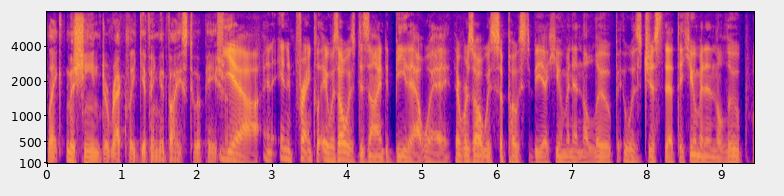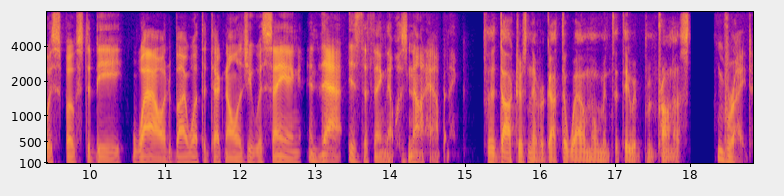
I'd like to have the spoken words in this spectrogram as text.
like machine directly giving advice to a patient. Yeah, and, and frankly, it was always designed to be that way. There was always supposed to be a human in the loop. It was just that the human in the loop was supposed to be wowed by what the technology was saying, and that is the thing that was not happening. So the doctors never got the wow moment that they were promised. Right.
